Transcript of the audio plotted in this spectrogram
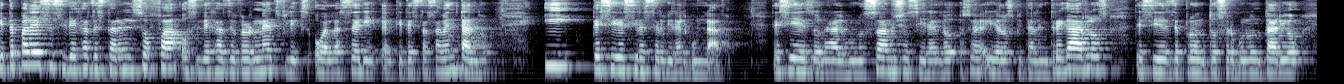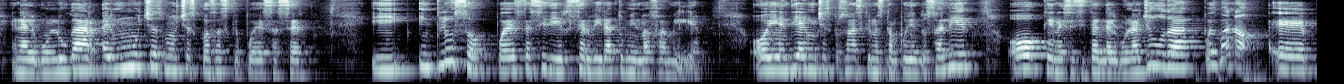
¿Qué te parece si dejas de estar en el sofá o si dejas de ver Netflix o a la serie que te estás aventando y decides ir a servir a algún lado? decides donar algunos sándwiches, ir al, ir al hospital a entregarlos, decides de pronto ser voluntario en algún lugar. Hay muchas, muchas cosas que puedes hacer. Y incluso puedes decidir servir a tu misma familia. Hoy en día hay muchas personas que no están pudiendo salir o que necesitan de alguna ayuda. Pues bueno, eh,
